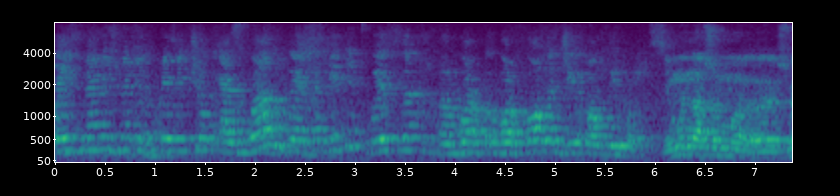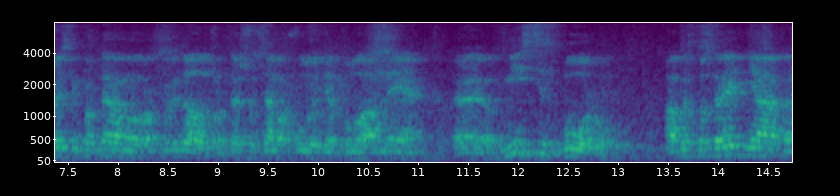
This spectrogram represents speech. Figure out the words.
waste management in Krivичuk as well. We're committed with uh, mor- morphology of the waste. І ми нашим е, шведським партнерам розповідали про те, що ця морфологія була не в місці збору, а безпосередньо е,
